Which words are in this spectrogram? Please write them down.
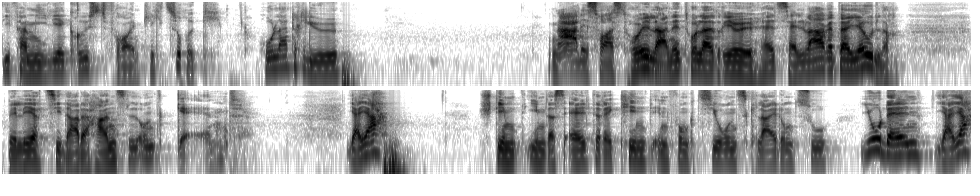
Die Familie grüßt freundlich zurück. Holadrieux. Na, das heißt Heula, nicht Holadrieux. Jetzt war der Jodler, belehrt sie da der Hansel und gähnt. Ja, ja, stimmt ihm das ältere Kind in Funktionskleidung zu. Jodeln, ja, ja.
